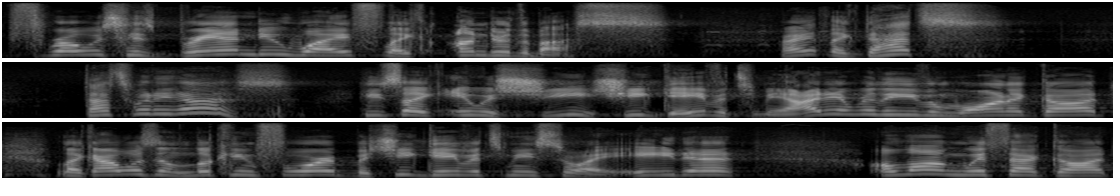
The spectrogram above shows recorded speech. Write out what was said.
throws his brand new wife like under the bus, right? Like, that's, that's what he does. He's like, it was she. She gave it to me. I didn't really even want it, God. Like, I wasn't looking for it, but she gave it to me, so I ate it. Along with that, God,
